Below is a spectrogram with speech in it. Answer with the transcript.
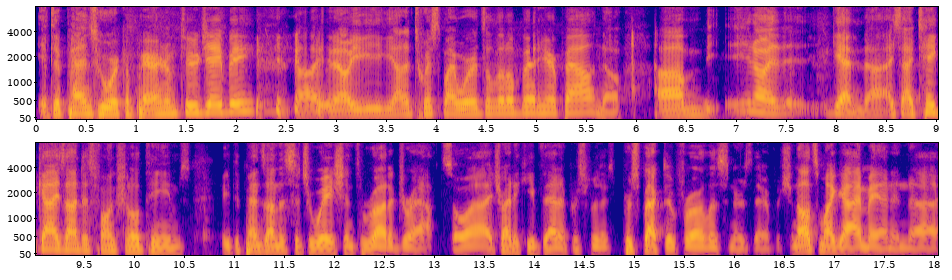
It depends who we're comparing him to, JB. Uh, you know, you, you got to twist my words a little bit here, pal. No, um, you know, again, I, I take guys on dysfunctional teams. It depends on the situation throughout a draft. So I try to keep that in perspe- perspective for our listeners there. But Shenault's my guy, man, and uh,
